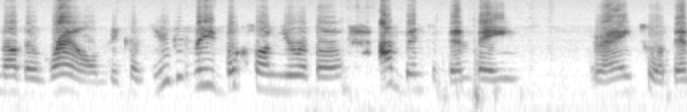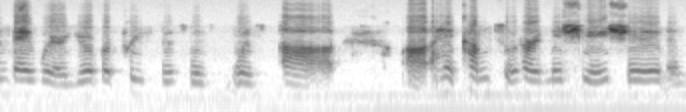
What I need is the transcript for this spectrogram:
nother realm because you can read books on Yoruba. I've been to Bembe, right? To a Bembe where a Yoruba priestess was was uh, uh, had come to her initiation, and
